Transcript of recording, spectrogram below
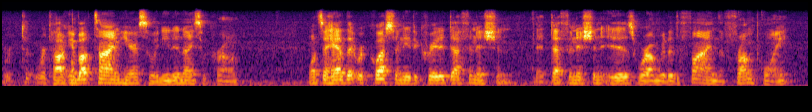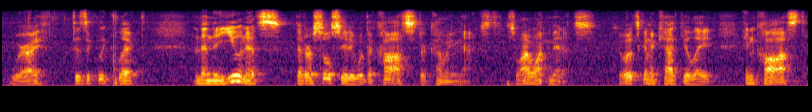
We're, we're talking about time here, so we need an isochrone. Once I have that request, I need to create a definition. That definition is where I'm going to define the from point, where I physically clicked, and then the units that are associated with the costs that are coming next. So I want minutes. So it's going to calculate in cost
